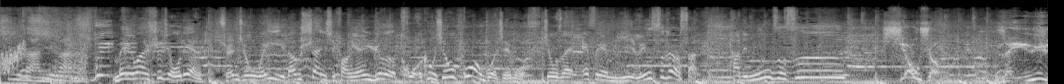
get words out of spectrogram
西安的西安的。每晚十九点，全球唯一档陕西方言娱乐脱口秀广播节目，就在 FM 一零四点三，它的名字是《笑声雷雨》。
